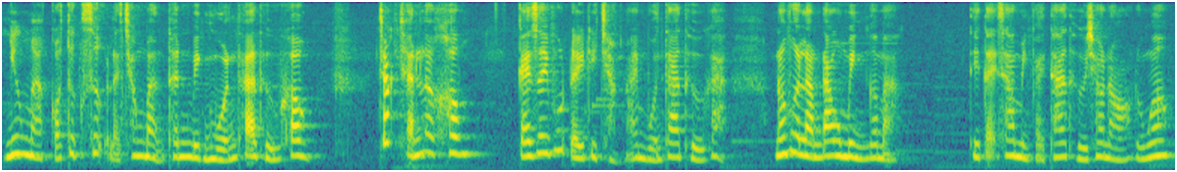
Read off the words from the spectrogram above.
Nhưng mà có thực sự là trong bản thân mình muốn tha thứ không? Chắc chắn là không. Cái giây phút đấy thì chẳng ai muốn tha thứ cả. Nó vừa làm đau mình cơ mà. Thì tại sao mình phải tha thứ cho nó, đúng không?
